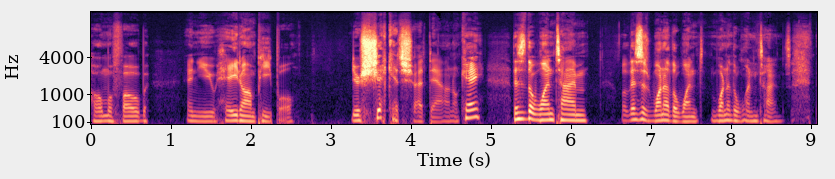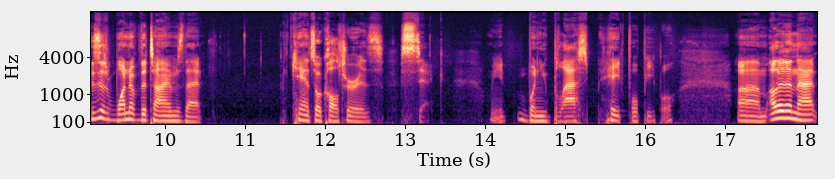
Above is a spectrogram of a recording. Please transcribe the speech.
homophobe and you hate on people. Your shit gets shut down, okay? This is the one time well, this is one of the one one of the one times. This is one of the times that cancel culture is sick. When you when you blast hateful people. Um, other than that,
